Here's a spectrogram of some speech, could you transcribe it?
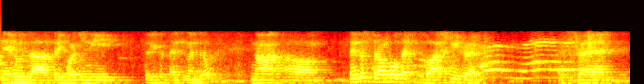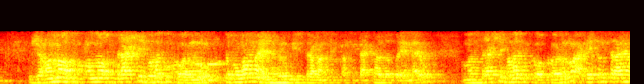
snehu za 3 hodiny 30 cm. No a uh, tento strom bol tak zvláštny, že, že, že on, mal, on mal strašne bohatú korunu, to bol normálne hrubý strom asi, asi takého do priemeru, on mal strašne bohatú korunu a keď som sa ráno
